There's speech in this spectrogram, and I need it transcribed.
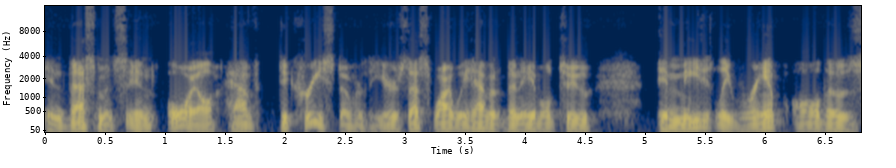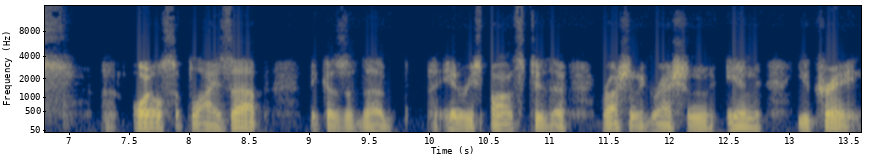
investments in oil have decreased over the years. That's why we haven't been able to immediately ramp all those uh, oil supplies up because of the in response to the Russian aggression in Ukraine.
